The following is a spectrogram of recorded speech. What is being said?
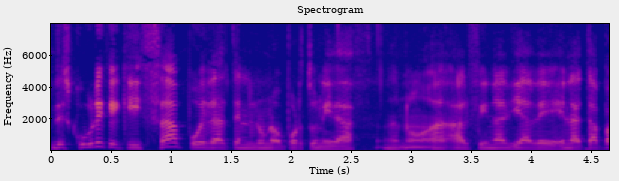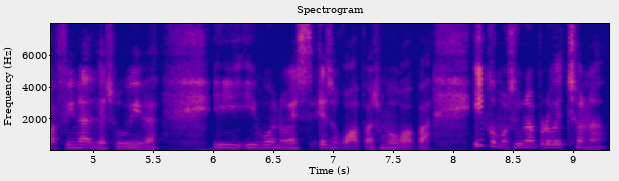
descubre que quizá pueda tener una oportunidad, ¿no? A- Al final ya de, en la etapa final de su vida. Y, y bueno, es, es guapa, es muy guapa. Y como si una aprovechona,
